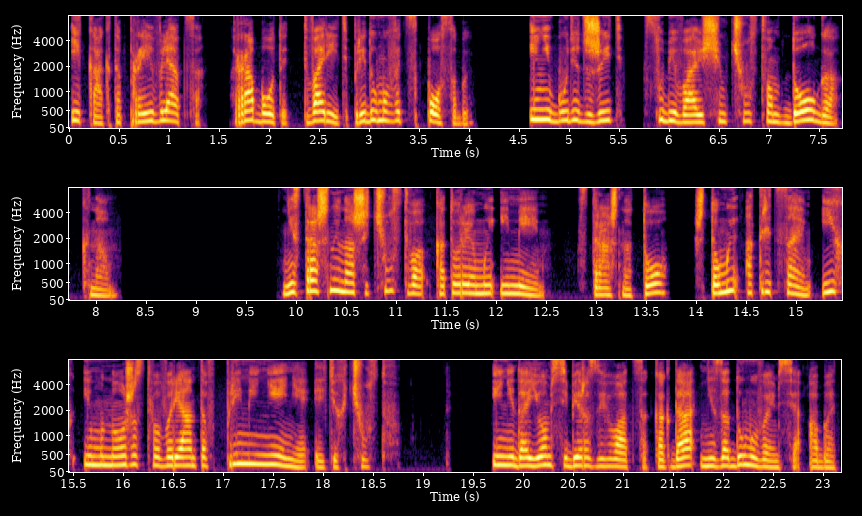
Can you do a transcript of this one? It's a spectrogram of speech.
и как-то проявляться, работать, творить, придумывать способы и не будет жить с убивающим чувством долга к нам. Не страшны наши чувства, которые мы имеем. Страшно то, что мы отрицаем их и множество вариантов применения этих чувств. И не даем себе развиваться, когда не задумываемся об этом.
